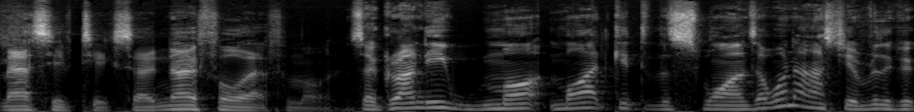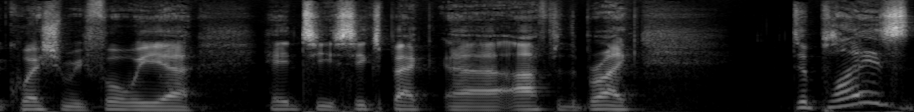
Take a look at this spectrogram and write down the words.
massive tick. So no fallout for mine. So Grundy might, might get to the Swans. I want to ask you a really quick question before we uh, head to your six pack uh, after the break. Do players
